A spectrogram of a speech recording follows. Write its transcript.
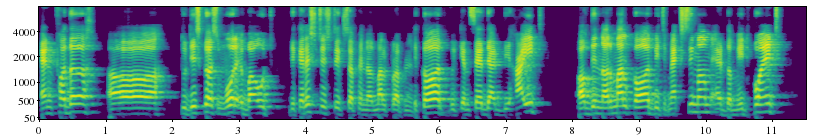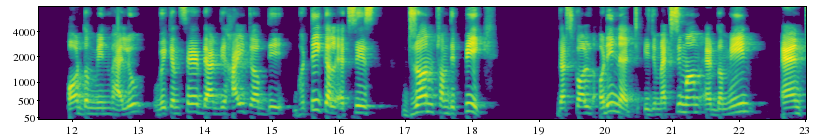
And further, uh, to discuss more about the characteristics of a normal probability curve, we can say that the height of the normal curve is maximum at the midpoint or the mean value. We can say that the height of the vertical axis drawn from the peak that's called ordinate is maximum at the mean and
